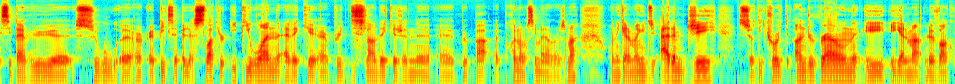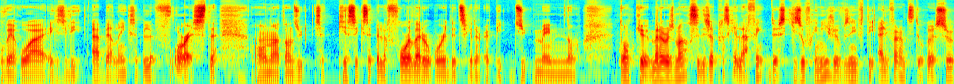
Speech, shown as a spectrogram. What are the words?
C'est paru euh, sous euh, un EP qui s'appelle Slaughter EP1 avec euh, un peu d'islandais que je ne peux pas prononcer malheureusement. On a également eu du Adam J sur Detroit Underground et également le Vancouverois exilé à Berlin qui s'appelle Florist. On a entendu cette pièce qui s'appelle Four Letter Word tirée d'un EP du même nom. Donc, euh, malheureusement, c'est déjà presque la fin de Schizophrénie. Je vais vous inviter à aller faire un petit tour euh, sur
